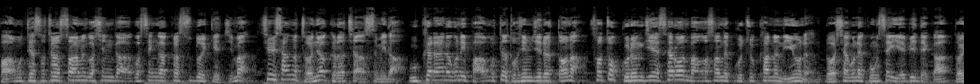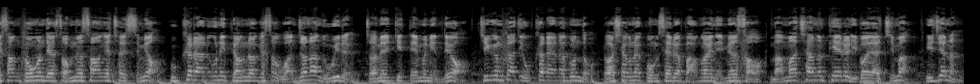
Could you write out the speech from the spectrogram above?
바흐무트에서 철수하는 것인가 하고 생각할 수도 있겠지만 실상은 전혀 그렇지 않습니다. 우크라이나군이 바흐무트 바흐무트 도심지를 떠나 서쪽 구릉지에 새로운 방어선을 구축하는 이유는 러시아군의 공세 예비대가 더 이상 동원될 수 없는 상황에 처했으며 우크라이나군이 병력에서 완전한 우위를 점했기 때문인데요. 지금까지 우크라이나군도 러시아군의 공세를 방어해내면서 만만치 않은 피해를 입어야 했지만 이제는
